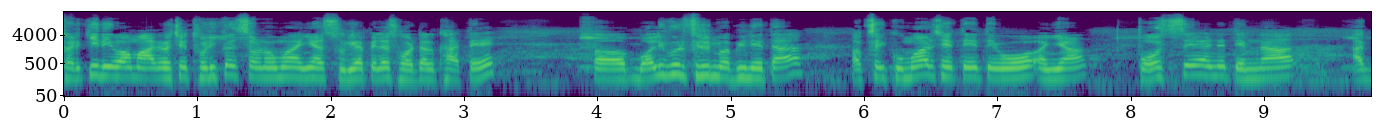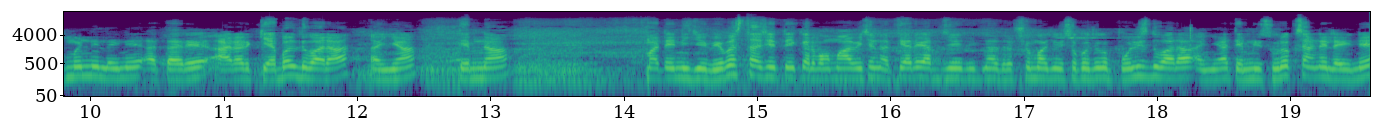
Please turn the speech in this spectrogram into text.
ખડકી દેવામાં આવ્યો છે. થોડીક જ ક્ષણોમાં અહીંયા સૂર્યા પેલેસ હોટલ ખાતે બોલિવૂડ ફિલ્મ અભિનેતા અક્ષય કુમાર છે તે તેઓ અહીંયા પહોંચશે અને તેમના આગમનને લઈને અત્યારે આરઆર કેબલ દ્વારા અહીંયા તેમના માટેની જે વ્યવસ્થા છે તે કરવામાં આવી છે અને અત્યારે આપ જે રીતના દ્રશ્યોમાં જોઈ શકો છો કે પોલીસ દ્વારા અહીંયા તેમની સુરક્ષાને લઈને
